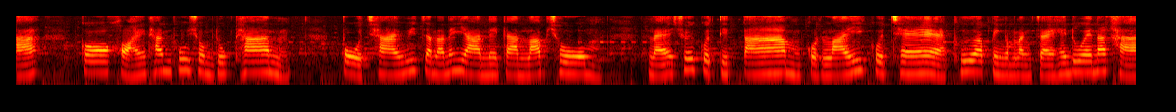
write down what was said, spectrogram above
ะ ก็ขอให้ท่านผู้ชมทุกท่าน โปรดใช้วิจารณญาณในการรับชม และช่วยกดติดตาม กดไลค์ กดแชร์ เพื่อเป็นกำลังใจให้ด้วยนะคะ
